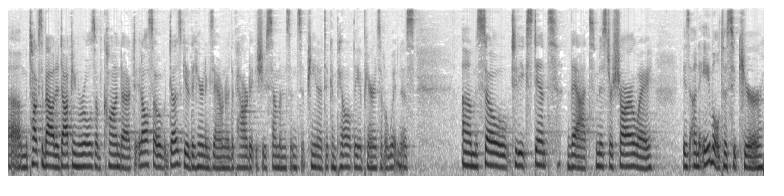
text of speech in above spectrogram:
um, it talks about adopting rules of conduct. It also does give the hearing examiner the power to issue summons and subpoena to compel the appearance of a witness. Um, so, to the extent that Mr. Sharaway is unable to secure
